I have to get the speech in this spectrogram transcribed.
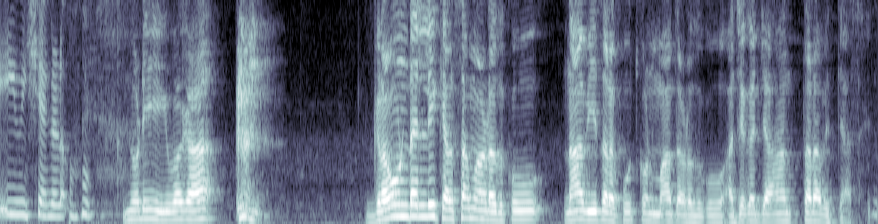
ಈ ವಿಷಯಗಳು. ನೋಡಿ ಇವಾಗ ಗ್ರೌಂಡಲ್ಲಿ ಕೆಲಸ ಮಾಡೋದಕ್ಕೂ ನಾವು ಈ ಥರ ಕೂತ್ಕೊಂಡು ಮಾತಾಡೋದಕ್ಕೂ ಅಜಗಜಾಂತರ ವ್ಯತ್ಯಾಸ ಇದೆ.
